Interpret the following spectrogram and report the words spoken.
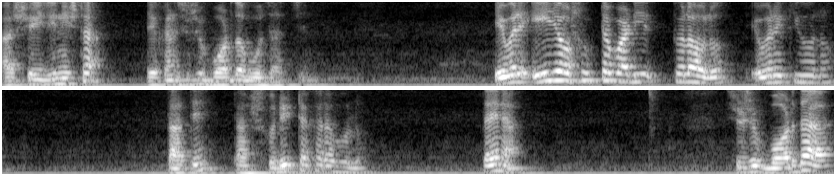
আর সেই জিনিসটা এখানে শিশু বর্দা বোঝাচ্ছেন। এবারে এই যে অসুখটা বাড়িয়ে তোলা হলো, এবারে কি হলো? তাতে তার শরীরটা খারাপ হলো। তাই না? শিশু বর্দা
